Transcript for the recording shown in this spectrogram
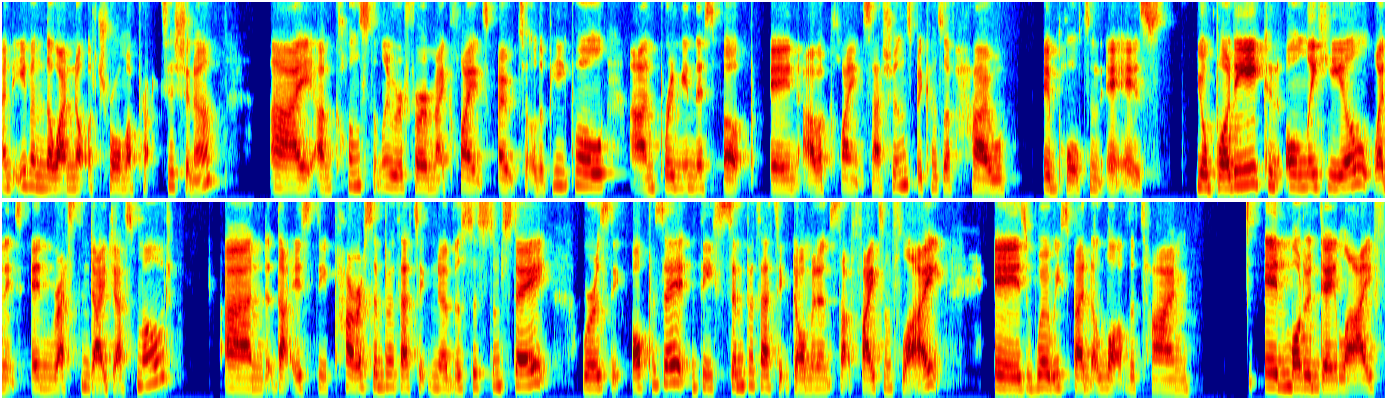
And even though I'm not a trauma practitioner, I am constantly referring my clients out to other people and bringing this up in our client sessions because of how important it is. Your body can only heal when it's in rest and digest mode, and that is the parasympathetic nervous system state Whereas the opposite, the sympathetic dominance, that fight and flight, is where we spend a lot of the time in modern day life,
